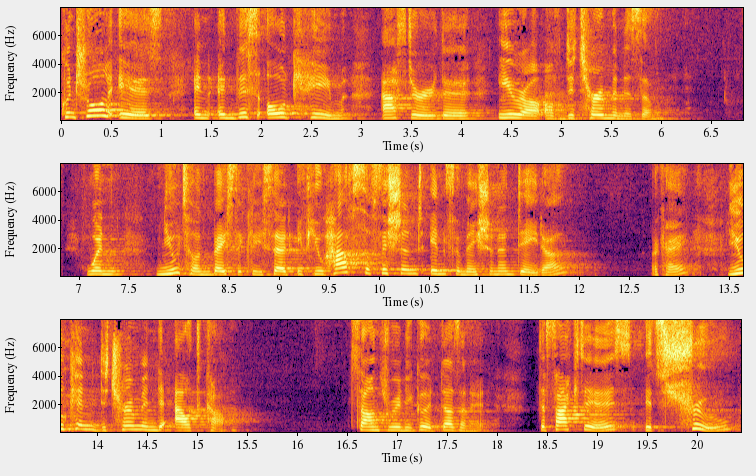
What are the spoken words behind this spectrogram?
Control is, and, and this all came after the era of determinism, when Newton basically said if you have sufficient information and data, okay, you can determine the outcome. Sounds really good, doesn't it? The fact is, it's true,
